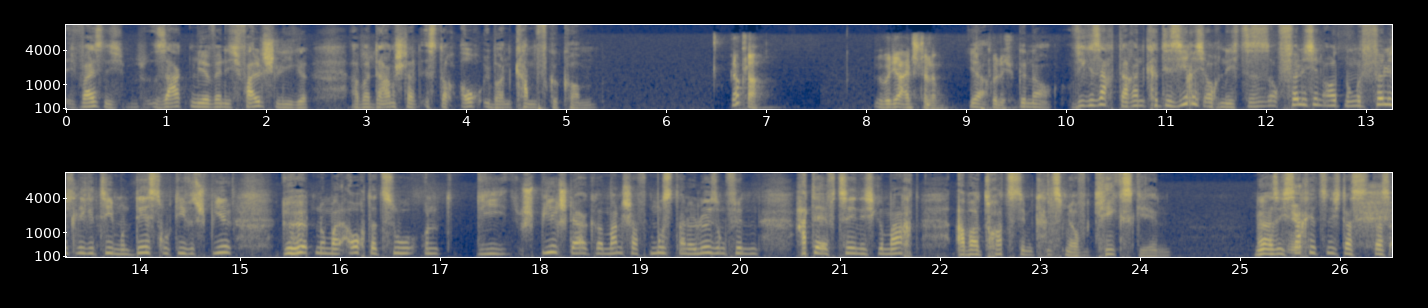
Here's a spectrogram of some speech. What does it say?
ich weiß nicht, sagt mir, wenn ich falsch liege, aber Darmstadt ist doch auch über einen Kampf gekommen. Ja, klar. Über die Einstellung. Ja, Natürlich. genau. Wie gesagt, daran kritisiere ich auch nichts. Das ist auch völlig in Ordnung und völlig legitim. Und destruktives Spiel gehört nun mal auch dazu. Und die spielstärkere Mannschaft muss eine Lösung finden. Hat der FC nicht gemacht, aber trotzdem kann es mir auf den Keks gehen. Ne, also ich sage jetzt nicht, dass, dass,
